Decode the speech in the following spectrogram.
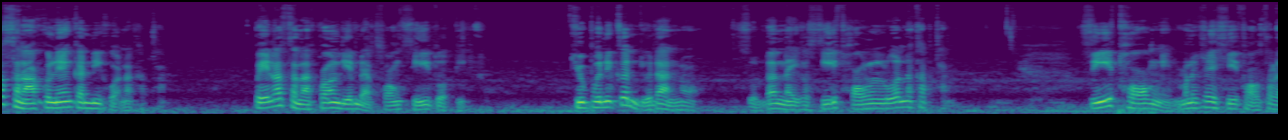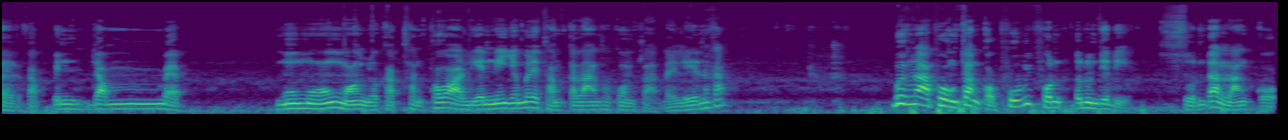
ลักษณะของเหรียญกันดีกว่านะครับท่านเป็นลักษณะของเหรียญแบบสองสีตัวติดคิวปูนิเกิลอยู่ด้านนอก ส่วนด้านในก็สีทองล้วนนะครับท่านสีทองนี่มันไม่ใช่สีทองเท่าไหร่หรอกครับ เป็นดำแบบมัวมัวมองอยู่ครับท่านเพราะว่าเหรียญนี้ยังไม่ได้ทำกลางทำความสะอาดอะไรเลยนะครับ เบื้องหน้าพงท่านก็ภูมิพลอดุลยเดชส่วนด้านหลังก็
